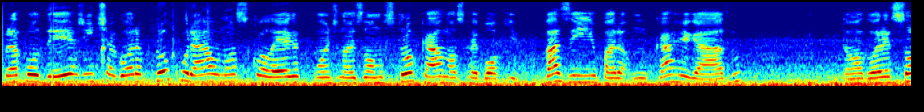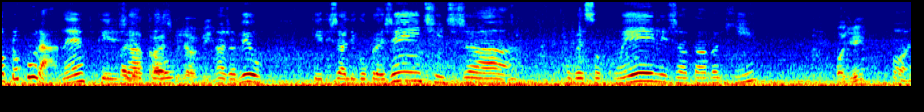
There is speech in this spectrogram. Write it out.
para poder a gente agora procurar o nosso colega, onde nós vamos trocar o nosso reboque vazio para um carregado. Então agora é só procurar, né? Porque ele já falou. já. Ah, já viu? Que ele já ligou pra gente, a gente já conversou com ele, já tava aqui. Pode ir? Pode.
